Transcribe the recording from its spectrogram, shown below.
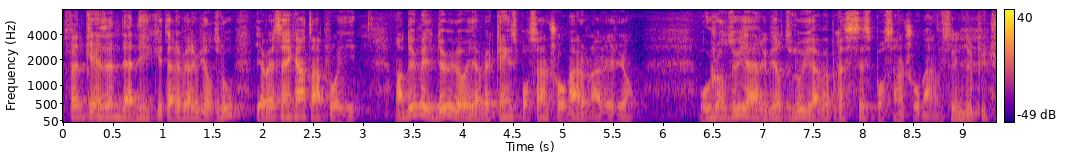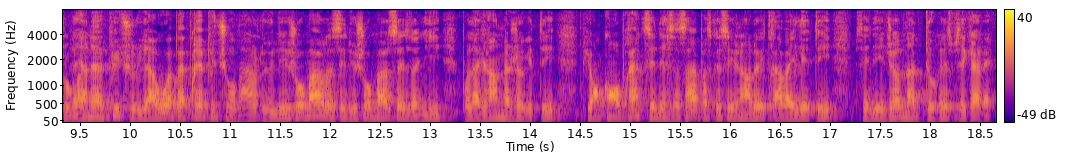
ça fait une quinzaine d'années qu'il est arrivé à Rivière-du-Loup, il y avait 50 employés. En 2002, là, il y avait 15% de chômage dans la région. Aujourd'hui, à Rivière-du-Loup, il y a à peu près 6% de chômage. il n'y a plus de chômage. Il n'y en a plus de chômage. Il y a à peu près plus de chômage. Les chômeurs, c'est des chômeurs saisonniers pour la grande majorité. Puis on comprend que c'est nécessaire parce que ces gens-là, ils travaillent l'été, c'est des jobs dans le tourisme, c'est correct.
